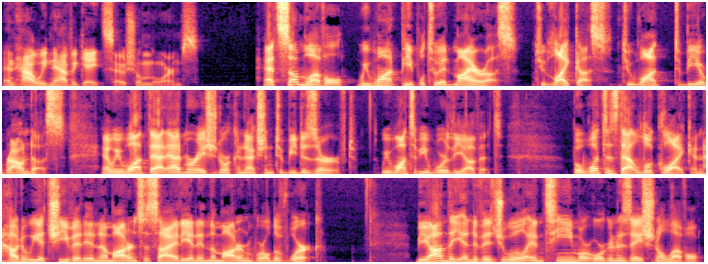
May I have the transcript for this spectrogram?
and how we navigate social norms. At some level, we want people to admire us, to like us, to want to be around us, and we want that admiration or connection to be deserved. We want to be worthy of it. But what does that look like, and how do we achieve it in a modern society and in the modern world of work? Beyond the individual and team or organizational level,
